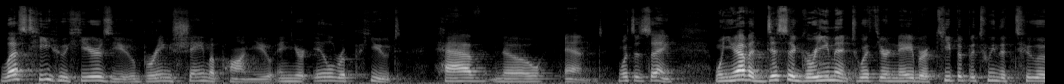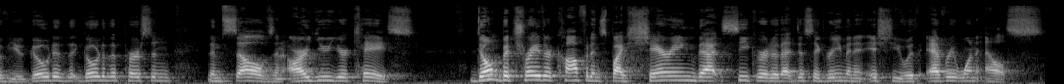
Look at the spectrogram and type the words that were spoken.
lest he who hears you bring shame upon you, and your ill repute have no end. What's it saying? When you have a disagreement with your neighbor, keep it between the two of you. Go to the, go to the person themselves and argue your case. Don't betray their confidence by sharing that secret or that disagreement and issue with everyone else.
